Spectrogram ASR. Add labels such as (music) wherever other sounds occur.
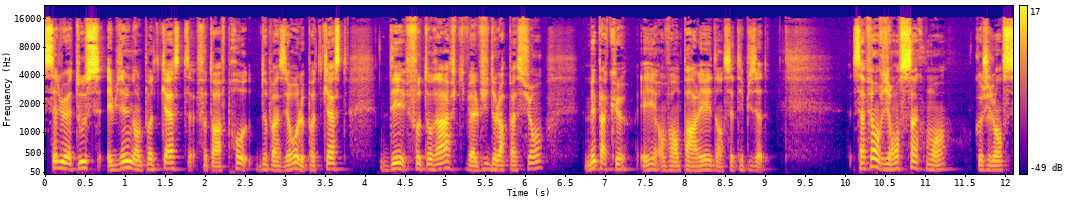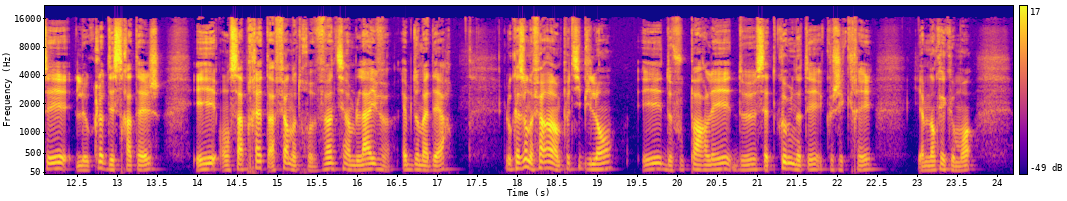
Salut à tous et bienvenue dans le podcast Photographe Pro 2.0, le podcast des photographes qui veulent vivre de leur passion, mais pas que, et on va en parler dans cet épisode. Ça fait environ 5 mois que j'ai lancé le Club des Stratèges et on s'apprête à faire notre 20e live hebdomadaire, l'occasion de faire un petit bilan et de vous parler de cette communauté que j'ai créée il y a maintenant quelques mois.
